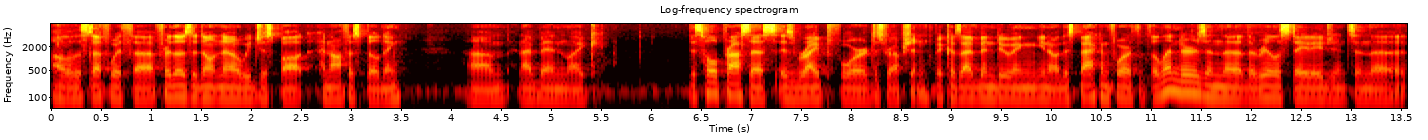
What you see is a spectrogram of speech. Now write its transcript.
all of the stuff with uh, for those that don't know we just bought an office building um, and i've been like this whole process is ripe for disruption because i've been doing you know this back and forth with the lenders and the the real estate agents and the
